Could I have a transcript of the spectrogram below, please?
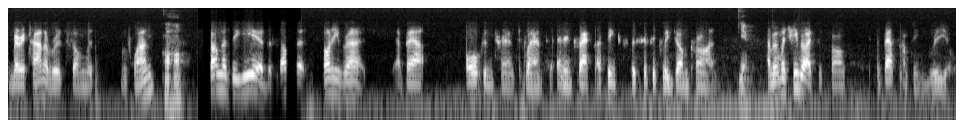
Americana roots song that was one. Uh-huh. Song of the Year, the song that Bonnie wrote about organ transplants, and in fact, I think specifically John Prine. Yeah. I mean, when she writes a song, it's about something real.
